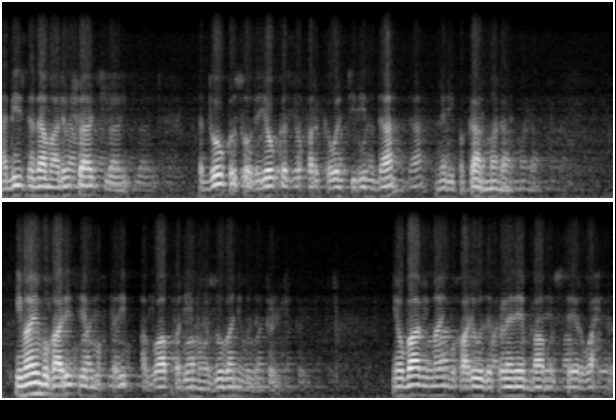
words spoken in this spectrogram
حدیث نه دا معلوم شو چې د دوه کسو د یو کس سفر کول چې دین دا نه دی پکار منه امام بخاری سے مختلف ابواب په دې موضوع باندې وذکر یو باب امام بخاری وذکر لري باب السیر وحده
